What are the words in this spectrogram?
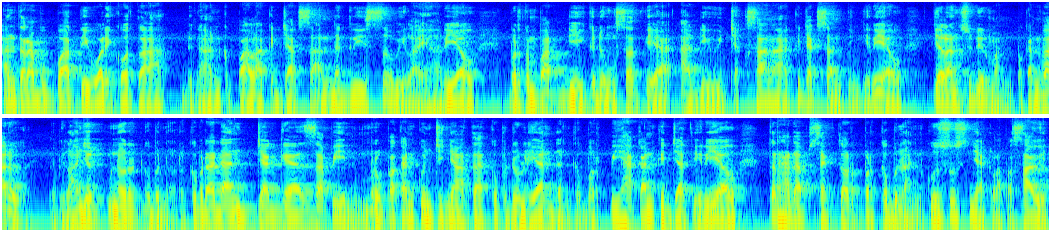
antara Bupati Wali Kota dengan Kepala Kejaksaan Negeri sewilayah Riau bertempat di Gedung Satya Adi Wijaksana Kejaksaan Tinggi Riau, Jalan Sudirman, Pekanbaru. Lebih lanjut, menurut Gubernur, keberadaan Jaga Zapin merupakan kunci nyata kepedulian dan keberpihakan Kejati Riau terhadap sektor perkebunan khususnya kelapa sawit.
